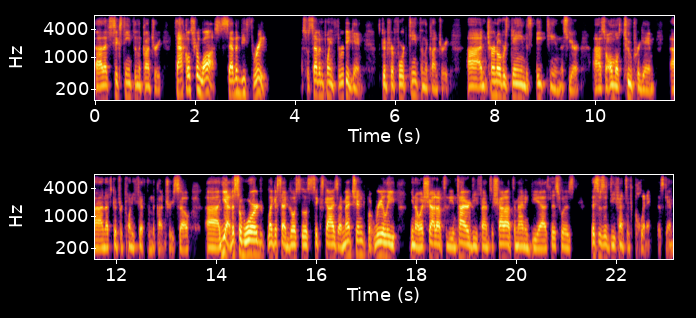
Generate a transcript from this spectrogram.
Uh, that's 16th in the country. Tackles for loss, 73. So 7.3 a game. It's good for 14th in the country. Uh, and turnovers gained is 18 this year. Uh, so almost two per game. Uh, and that's good for 25th in the country. So, uh, yeah, this award, like I said, goes to those six guys I mentioned. But really, you know, a shout out to the entire defense, a shout out to Manny Diaz. This was this was a defensive clinic this game.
